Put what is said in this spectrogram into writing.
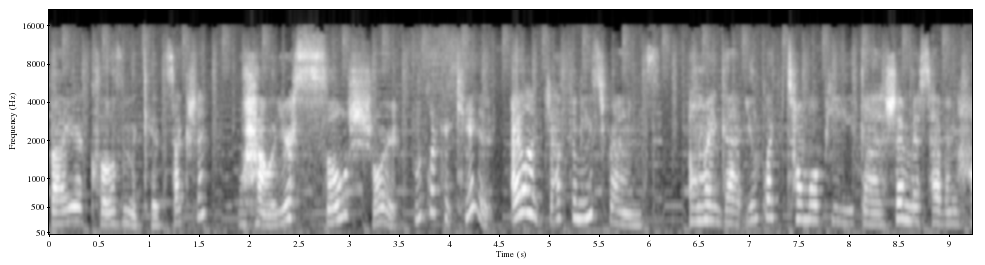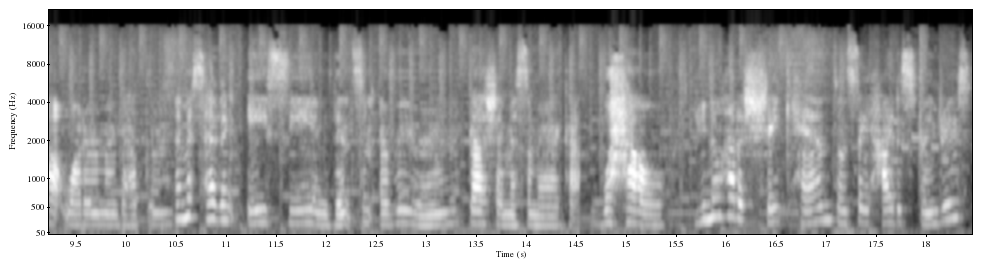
buy your clothes in the kids section? Wow, you're so short. Look like a kid. I want Japanese friends. Oh my god, you look like Tomo P. Gosh, I miss having hot water in my bathroom. I miss having AC and vents in every room. Gosh, I miss America. Wow, you know how to shake hands and say hi to strangers?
